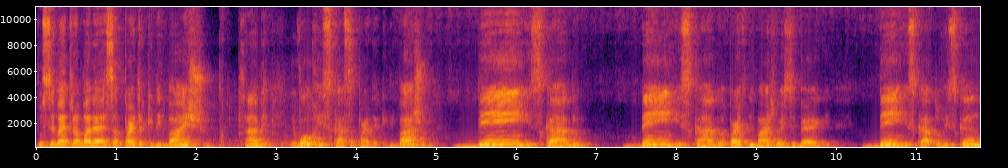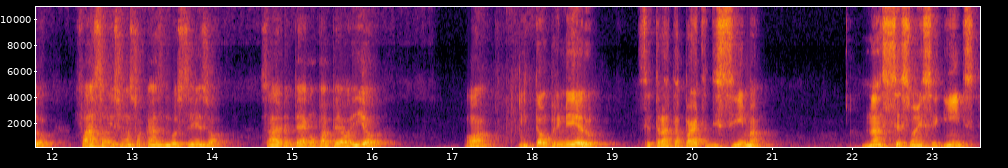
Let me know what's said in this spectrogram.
você vai trabalhar essa parte aqui de baixo, sabe? Eu vou riscar essa parte aqui de baixo bem riscado, bem riscado, a parte de baixo do iceberg, bem riscado. Estou riscando, ó. Façam isso na sua casa de vocês, ó. Sabe? Pega um papel aí, ó. Ó. Então, primeiro, se trata a parte de cima. Nas sessões seguintes,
